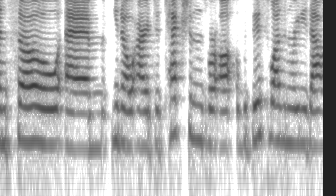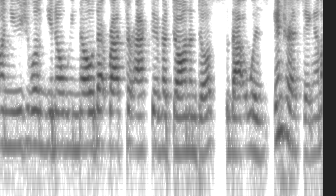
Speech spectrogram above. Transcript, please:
And so, um, you know, our detections were, this wasn't really that unusual. You know, we know that rats are active at dawn and dusk. So that was interesting. And,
